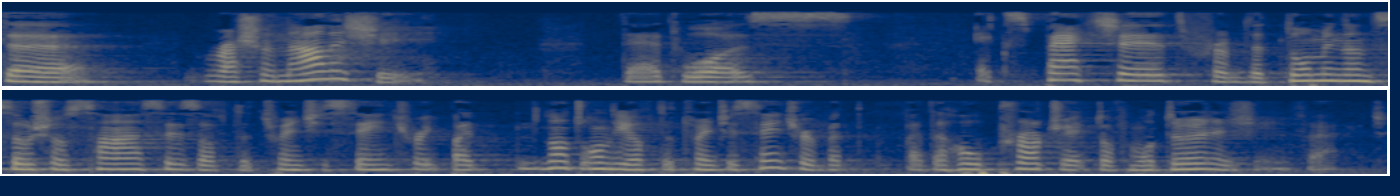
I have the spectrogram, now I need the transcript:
the rationality that was expected from the dominant social sciences of the 20th century, but not only of the 20th century, but, but the whole project of modernity, in fact,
